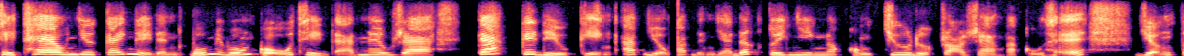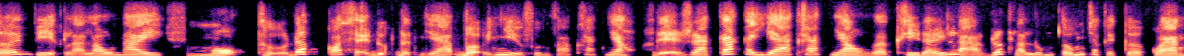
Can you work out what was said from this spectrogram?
thì theo như cái nghị định 44 cũ thì đã nêu ra các cái điều kiện áp dụng pháp định giá đất tuy nhiên nó còn chưa được rõ ràng và cụ thể, dẫn tới việc là lâu nay một thửa đất có thể được định giá bởi nhiều phương pháp khác nhau, để ra các cái giá khác nhau và khi đấy là rất là lúng túng cho cái cơ quan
